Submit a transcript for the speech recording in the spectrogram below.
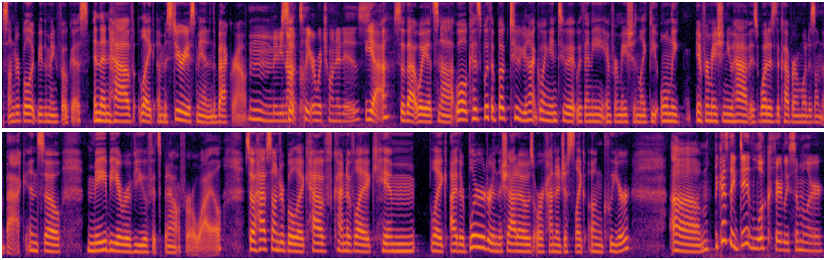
Sandra Bullock be the main focus and then have like a mysterious man in the background. Hmm, maybe So- not clear which one it is. Yeah, so that way it's not well cuz with a book too, you're not going into it with any information like the only information you have is what is the cover and what is on the back. And so maybe a review if it's been out for a while. So have Sandra Bullock have kind of like him like either blurred or in the shadows or kind of just like unclear. because they did look fairly similar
